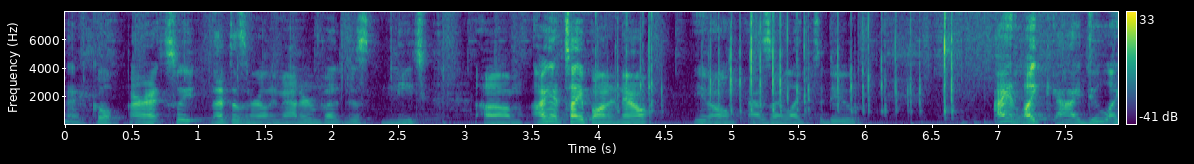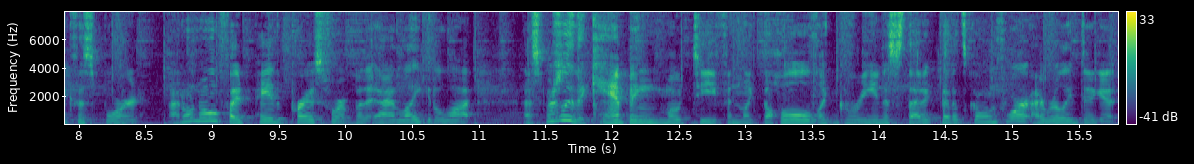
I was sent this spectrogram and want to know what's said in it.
Eh, cool, all right, sweet. That doesn't really matter, but just neat. Um, I'm gonna type on it now, you know, as I like to do. I like, I do like this board. I don't know if I'd pay the price for it, but I like it a lot. Especially the camping motif and like the whole like green aesthetic that it's going for. I really dig it.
